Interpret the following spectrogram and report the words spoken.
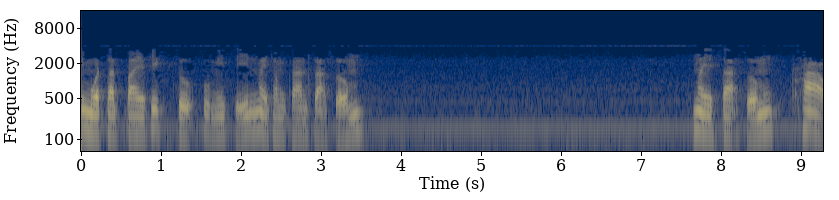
นี่หมวดถัดไปภิกษุผู้มีศีลไม่ทำการสะสม ไม่สะสมข้าว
